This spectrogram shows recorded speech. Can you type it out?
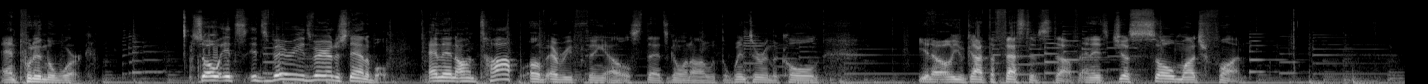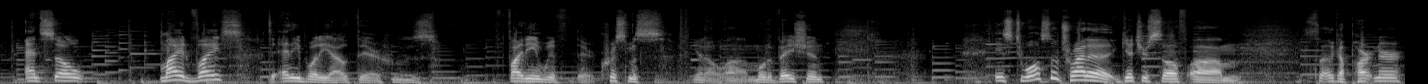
and put in the work. So it's it's very it's very understandable. And then on top of everything else that's going on with the winter and the cold, you know, you've got the festive stuff and it's just so much fun. And so my advice to anybody out there who's fighting with their Christmas, you know, uh, motivation is to also try to get yourself um, like a partner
